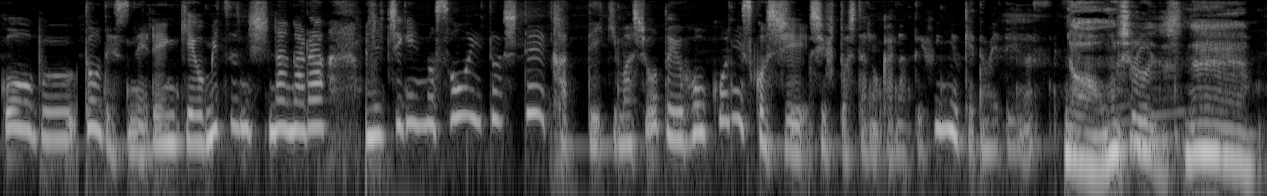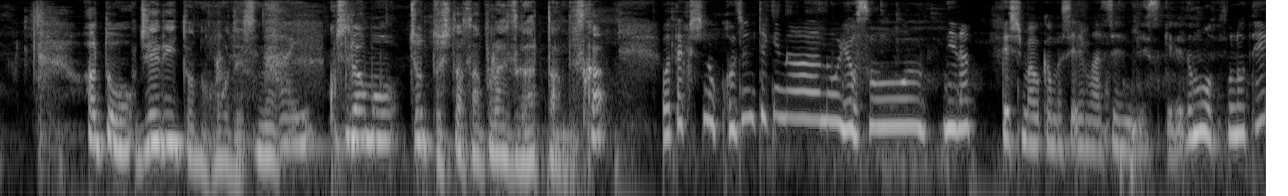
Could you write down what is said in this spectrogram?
行部とですね連携を密にしながら日銀の総意として買っていきましょうという方向に少しシフトしたのかなというふうに受け止めています。あ面白いですね。あと J リートの方ですね、はい、こちらもちょっとしたサプライズがあったんですか？私の個人的なあの予想になってしまうかもしれませんですけれどもこの点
